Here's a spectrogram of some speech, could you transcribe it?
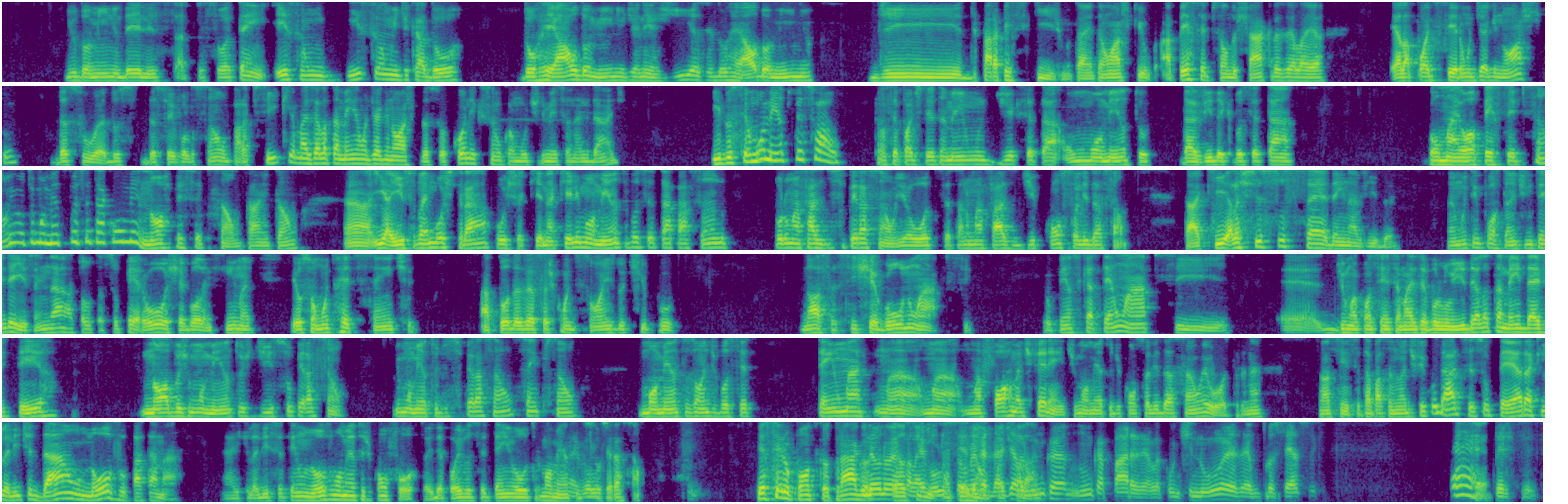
e o domínio deles a pessoa tem, isso é um, isso é um indicador do real domínio de energias e do real domínio de, de parapsiquismo, tá? Então, acho que a percepção dos chakras, ela é, ela pode ser um diagnóstico da sua, do, da sua evolução parapsíquica, mas ela também é um diagnóstico da sua conexão com a multidimensionalidade e do seu momento pessoal. Então, você pode ter também um dia que você está, um momento da vida que você está com maior percepção e outro momento você está com menor percepção, tá? Então, uh, e aí isso vai mostrar, puxa, que naquele momento você está passando por uma fase de superação e o outro você está numa fase de consolidação, tá? Que elas se sucedem na vida. É muito importante entender isso. Ainda a Tota superou, chegou lá em cima. Eu sou muito reticente a todas essas condições do tipo, nossa, se chegou num ápice. Eu penso que até um ápice é, de uma consciência mais evoluída, ela também deve ter novos momentos de superação. E o momento de superação sempre são momentos onde você tem uma, uma, uma, uma forma diferente. O momento de consolidação é outro, né? Então, assim, você está passando uma dificuldade, você supera, aquilo ali te dá um novo patamar. Aí, aquilo ali você tem um novo momento de conforto. Aí depois você tem outro momento de superação. Terceiro ponto que eu trago não, não é, é o falar, seguinte. A evolução, na verdade, ela nunca, nunca para, né? Ela continua, é um processo. É. Perfeito.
